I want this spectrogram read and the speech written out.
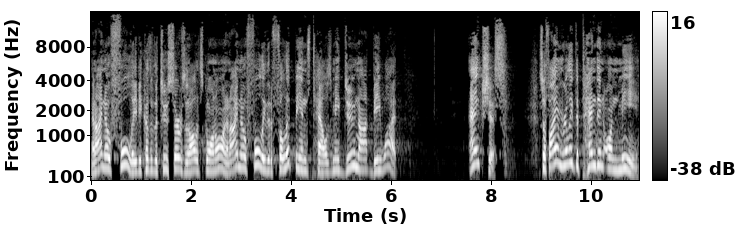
And I know fully, because of the two services and all that's going on, and I know fully that Philippians tells me, do not be what? Anxious. So if I am really dependent on me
